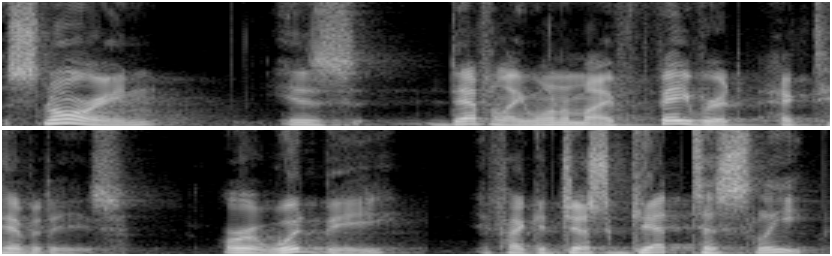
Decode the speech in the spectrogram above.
Snoring is definitely one of my favorite activities, or it would be if I could just get to sleep.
